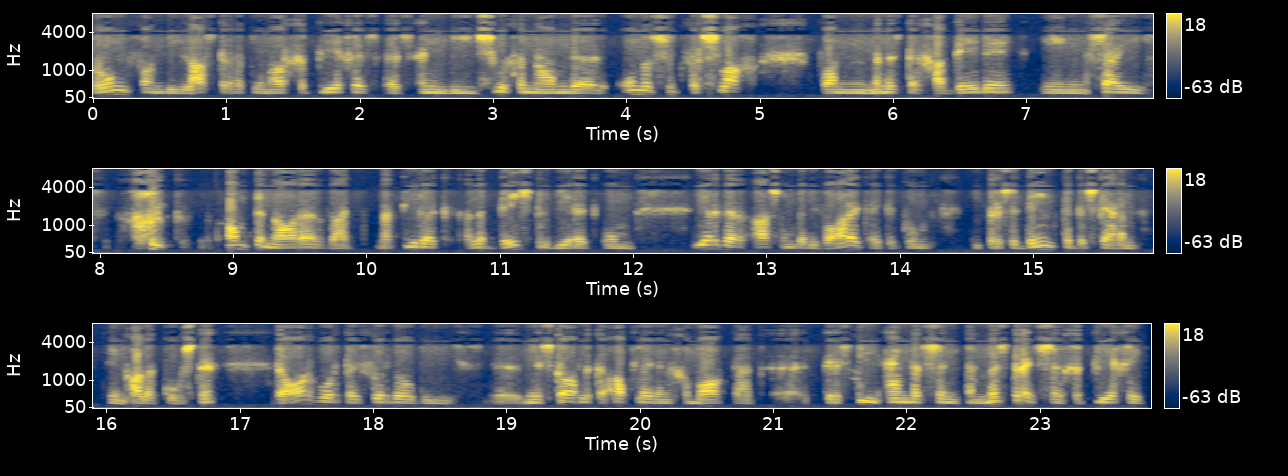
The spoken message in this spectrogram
bron van die laster wat teen haar gepleeg is is in die sogenaamde ondersoekverslag van minister Gadede en sy groep amptenare wat natuurlik hulle bes probeer het om eerder as om by die waarheid uit te kom die president te beskerm ten alle koste daar word byvoorbeeld die uh, meer skadelike afleiding gemaak dat uh, Christine Anderson 'n misdrijf sou gepleeg het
